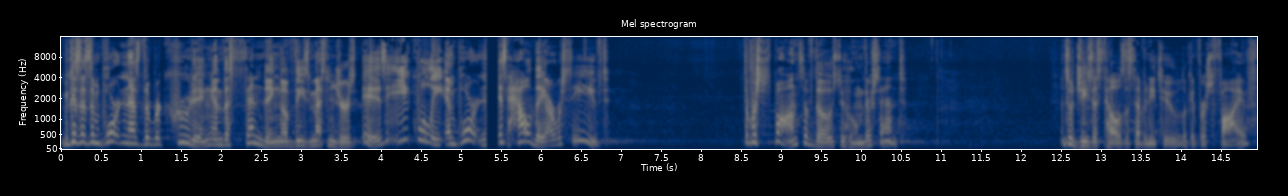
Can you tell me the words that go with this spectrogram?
Because as important as the recruiting and the sending of these messengers is, equally important is how they are received. The response of those to whom they're sent. And so Jesus tells the 72, look at verse 5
